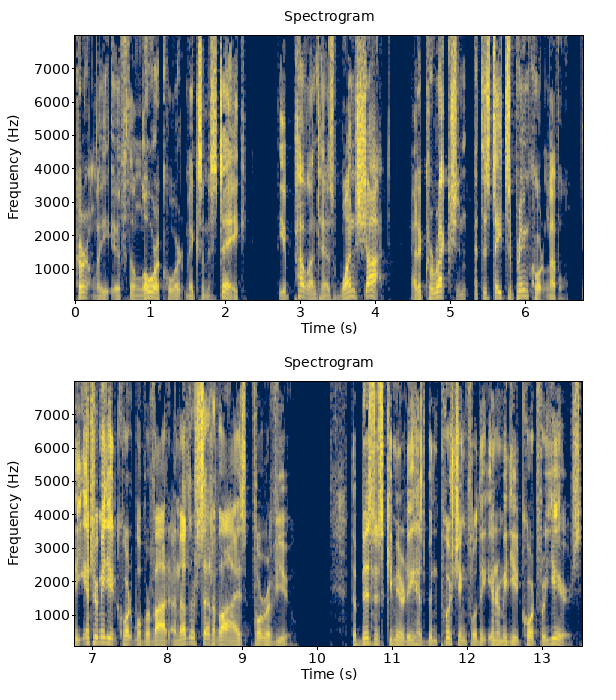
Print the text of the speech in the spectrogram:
Currently, if the lower court makes a mistake, the appellant has one shot at a correction at the state Supreme Court level. The Intermediate Court will provide another set of eyes for review. The business community has been pushing for the Intermediate Court for years,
